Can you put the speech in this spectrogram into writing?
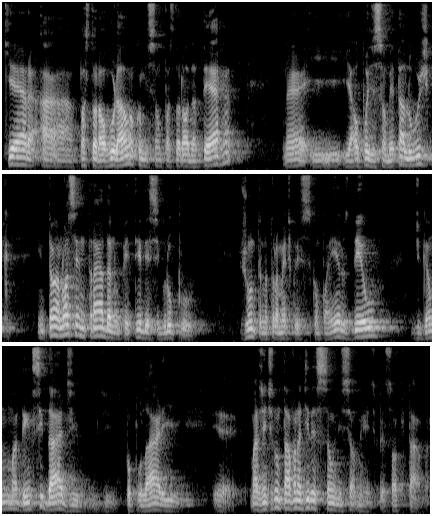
que era a pastoral rural, a comissão pastoral da terra, né, e, e a oposição metalúrgica. Então a nossa entrada no PT desse grupo, junto naturalmente com esses companheiros, deu, digamos, uma densidade de, popular, e, é, mas a gente não estava na direção inicialmente, o pessoal que estava.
